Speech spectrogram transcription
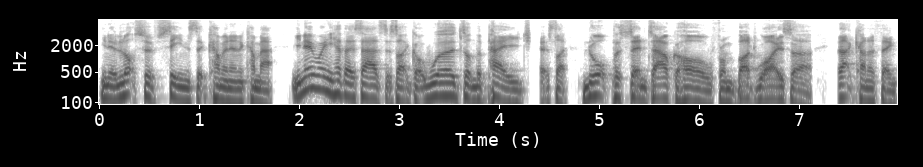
you know, lots of scenes that come in and come out. You know, when you have those ads that's like got words on the page, it's like 0% alcohol from Budweiser, that kind of thing.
